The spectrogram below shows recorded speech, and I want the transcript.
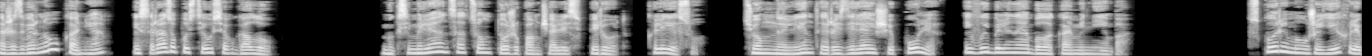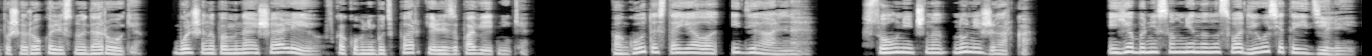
развернул коня и сразу пустился в галоп. Максимилиан с отцом тоже помчались вперед, к лесу, темной лентой, разделяющей поле и выбеленное облаками небо. Вскоре мы уже ехали по широкой лесной дороге, больше напоминающей аллею в каком-нибудь парке или заповеднике. Погода стояла идеальная. Солнечно, но не жарко. И я бы, несомненно, насладилась этой идиллией,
